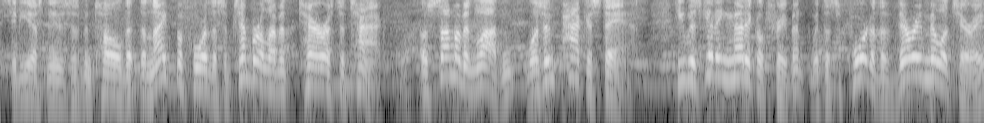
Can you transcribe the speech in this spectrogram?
CBS News has been told that the night before the September 11th terrorist attack, Osama bin Laden was in Pakistan. He was getting medical treatment with the support of the very military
